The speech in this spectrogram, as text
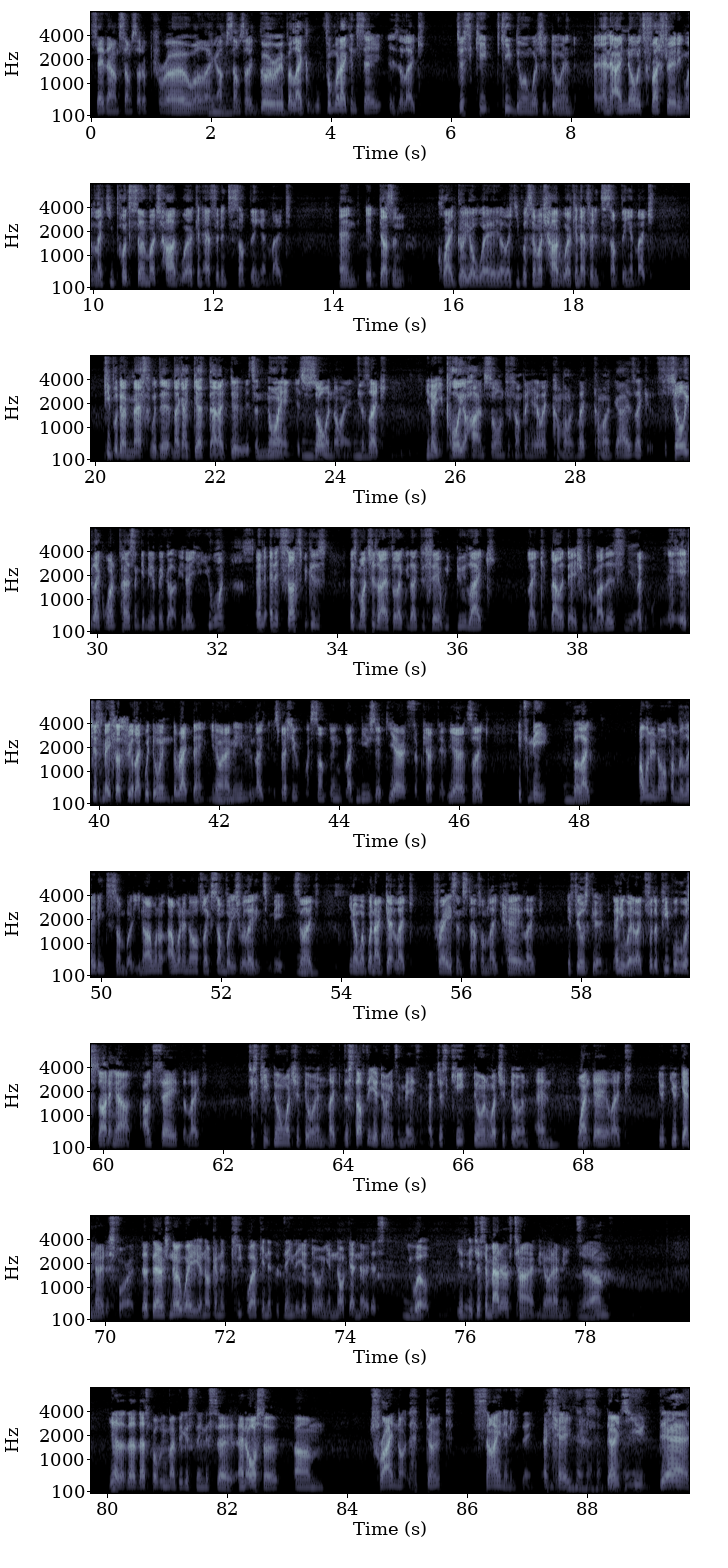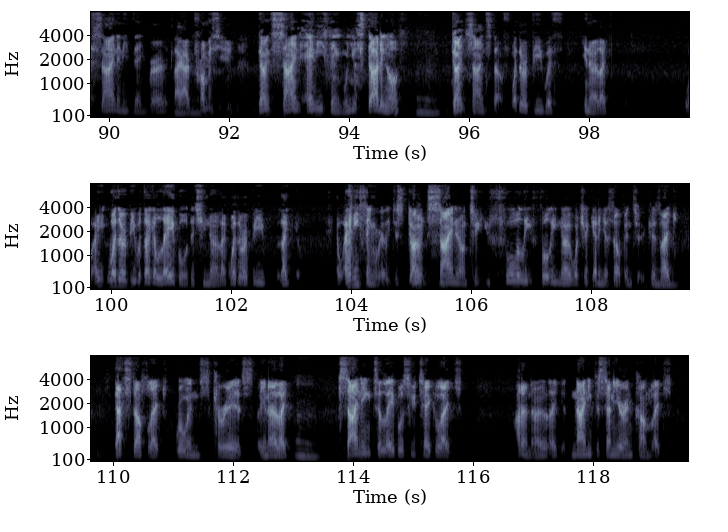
say that I'm some sort of pro or like I'm mm-hmm. some sort of guru but like from what I can say is that like just keep keep doing what you're doing and I know it's frustrating when like you put so much hard work and effort into something and like and it doesn't quite go your way or like you put so much hard work and effort into something and like people don't mess with it like i get that i do it's annoying it's so mm. annoying because mm. like you know you pour your heart and soul into something and you're like come on like come on guys like surely like one person give me a big up you know you, you want and and it sucks because as much as i feel like we like to say it we do like like validation from others like it- just makes us feel like we're doing the right thing you know what i mm-hmm. mean and like especially with something like music yeah it's subjective yeah it's like it's me but mm-hmm. like I want to know if I'm relating to somebody. You know, I want to I want to know if like somebody's relating to me. So mm-hmm. like, you know, when when I get like praise and stuff, I'm like, hey, like it feels good. Anyway, like for the people who are starting out, I'd say that like just keep doing what you're doing. Like the stuff that you're doing is amazing. Like just keep doing what you're doing, and one day like you'd you'd get noticed for it. There- There's no way you're not gonna keep working at the thing that you're doing and not get noticed. You will. It, it's just a matter of time. You know what I mean? So um yeah, that, that that's probably my biggest thing to say. And also, um, try not don't sign anything. Okay, don't you dare sign anything, bro. Like I promise you, don't sign anything when you're starting off. Don't sign stuff, whether it be with, you know, like whether it be with like a label that you know, like whether it be like anything really. Just don't sign it until you fully, fully know what you're getting yourself into. Because like that stuff like ruins careers. You know, like Mm. signing to labels who take like I don't know, like ninety percent of your income, like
